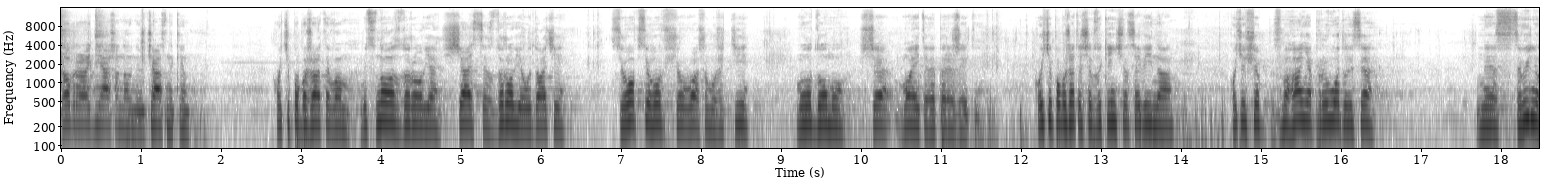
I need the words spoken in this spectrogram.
Доброго дня, шановні учасники. Хочу побажати вам міцного здоров'я, щастя, здоров'я, удачі, всього всього, що в вашому житті молодому ще маєте ви пережити. Хочу побажати, щоб закінчилася війна. Хочу, щоб змагання проводилися не з цивільно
